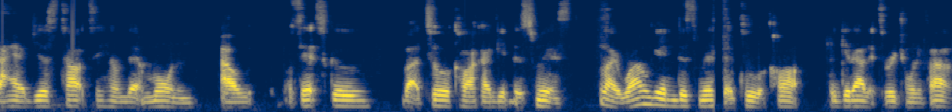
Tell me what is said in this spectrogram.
I had just talked to him that morning. I was at school. About two o'clock, I get dismissed. I'm like, why I'm getting dismissed at two o'clock? We get out at three twenty-five.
